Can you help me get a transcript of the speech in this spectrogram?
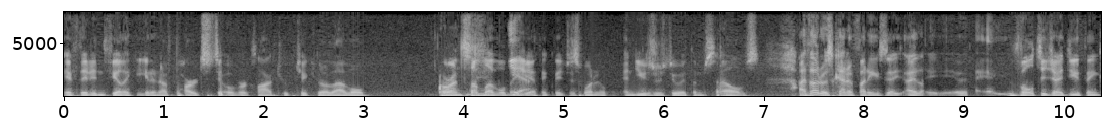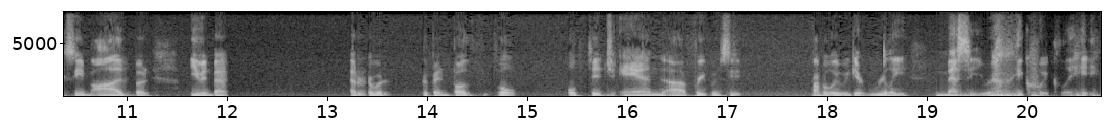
if they didn't feel like you get enough parts to overclock to a particular level. Or on some level, maybe Yeah. I think they just wanted to end users do it themselves. I thought it was kind of funny because I, I, voltage I do think seemed odd, but even better would have been both voltage and uh, frequency. Probably would get really messy really quickly.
